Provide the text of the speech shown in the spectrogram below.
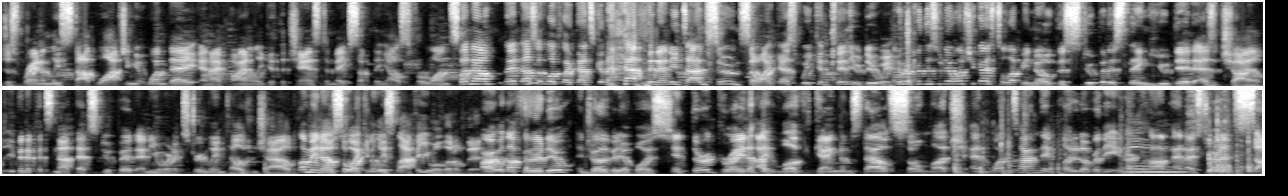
just randomly stop watching it one day and I finally get the chance to make something else for once. But no, it doesn't look like that's gonna happen anytime soon, so I guess we continue, do we? Anyway, for this video, I want you guys to let me know the stupidest thing you did as a child. Even if it's not that stupid and you were an extremely intelligent child, let me know so I can at least laugh at you a little bit. Alright, without further ado, enjoy the video, boys. In third grade, I loved Gangnam Style so much, and one time they played it over the intercom, and I started sobbing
